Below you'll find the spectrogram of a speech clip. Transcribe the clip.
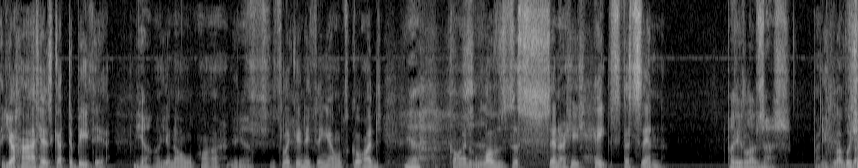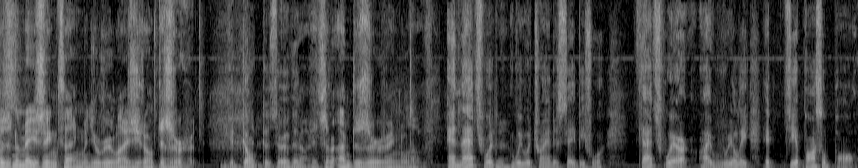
your heart has got to be there. Yeah. You know, uh, it's, Yeah. it's like anything else. God, Yeah. God loves the sinner. He hates the sin, But he loves us, but He loves us. which us. is an amazing thing when you realize you don't deserve it. you don't deserve it. No, it's an undeserving love. And that's what we were trying to say before. That's where I really, it's the Apostle Paul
